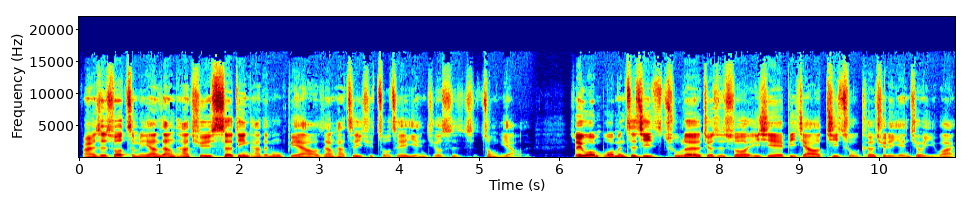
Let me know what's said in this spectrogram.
反而是说怎么样让他去设定他的目标，让他自己去做这些研究是是重要的。所以我，我我们自己除了就是说一些比较基础科学的研究以外，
